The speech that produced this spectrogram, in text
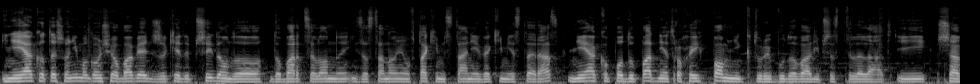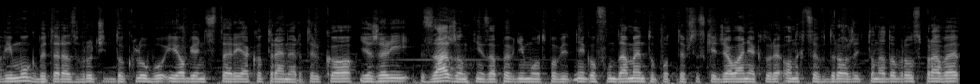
I niejako też oni mogą się obawiać, że kiedy przyjdą do, do Barcelony i zostaną ją w takim stanie, w jakim jest teraz, niejako podupadnie trochę ich pomnik, który budowali przez tyle lat. I Xavi mógłby teraz wrócić do klubu i objąć stery jako trener, tylko jeżeli zarząd nie zapewni mu odpowiedniego fundamentu pod te wszystkie działania, które on chce wdrożyć, to na dobrą sprawę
